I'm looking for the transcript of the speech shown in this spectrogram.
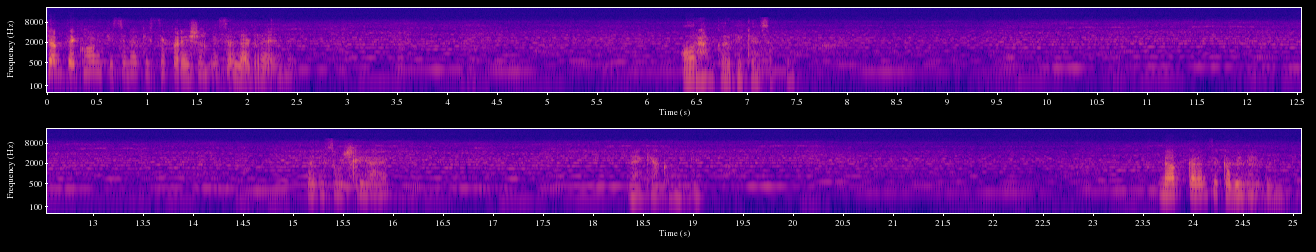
जब देखो हम किसी ना किसी परेशानी से लड़ रहे हैं। और हम कर भी कह सकते हैं। मैंने सोच लिया है, मैं क्या करूँगी? मैं अब करण से कभी नहीं मिलूँगी।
